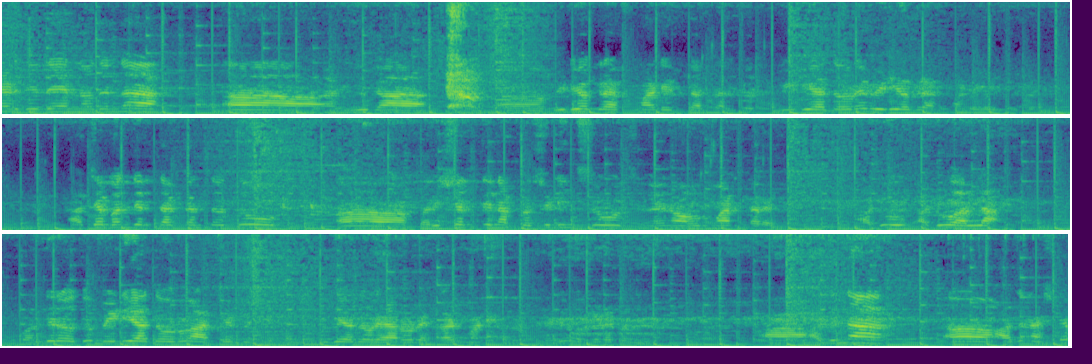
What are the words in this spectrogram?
ನಡೆದಿದೆ ಅನ್ನೋದನ್ನ ಈಗ ವಿಡಿಯೋಗ್ರಾಫ್ ಮಾಡಿರ್ತಕ್ಕಂಥದ್ದು, ಮೀಡಿಯಾದವರೇ ವಿಡಿಯೋಗ್ರಾಫ್ ಮಾಡಿರೋದು ಆಚೆ ಬಂದಿರತಕ್ಕಂಥದ್ದು ಪರಿಷತ್ತಿನ ಪ್ರೊಸೀಡಿಂಗ್ಸು ಏನೋ ಅವ್ರು ಮಾಡ್ತಾರೆ. ಅದು ಅದು ಅಲ್ಲ. ಬಂದಿರೋದು ಮೀಡಿಯಾದವರು ಆಕ್ಷೇಪಿಸಿದ್ದಾರೆ. ಮೀಡಿಯಾದವರು ಯಾರು ರೆಕಾರ್ಡ್ ಮಾಡಿದ್ರು ಅಂತ ಹೇಳಿ ಹೊರಗಡೆ ಬಂದಿದೆ ಅದನ್ನ ಅದನ್ನಷ್ಟೇ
